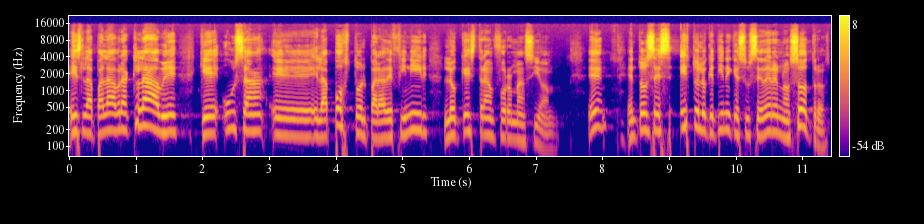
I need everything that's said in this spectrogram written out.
es la palabra clave que usa eh, el apóstol para definir lo que es transformación. ¿eh? Entonces, esto es lo que tiene que suceder en nosotros.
